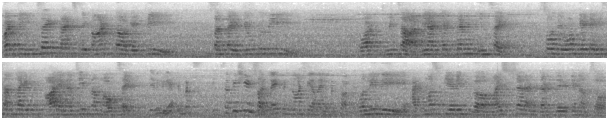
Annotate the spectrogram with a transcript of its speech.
But the inside plants they can't uh, get the sunlight due to the what means uh, we have kept them inside. So they won't get any sunlight or energy from outside. They will get, but sufficient sunlight will not be available for them. Only the atmospheric uh, moisture and that they can absorb.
